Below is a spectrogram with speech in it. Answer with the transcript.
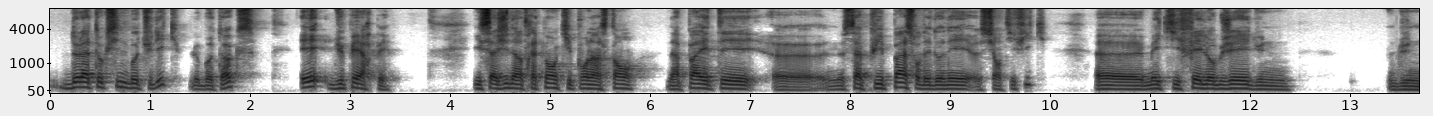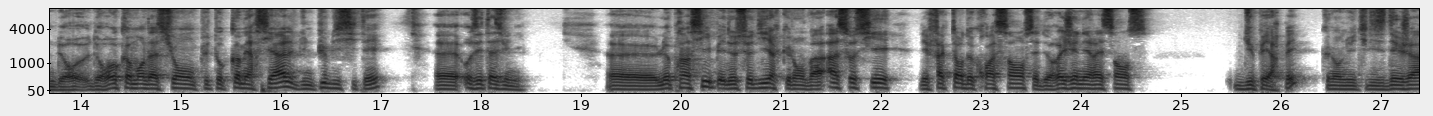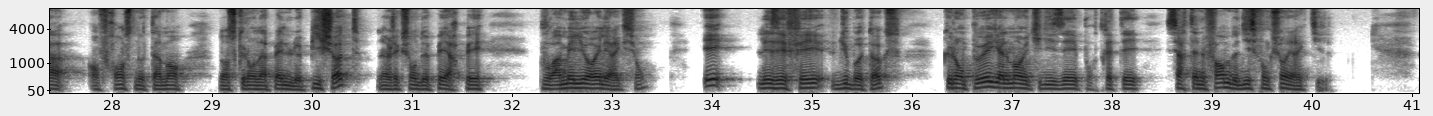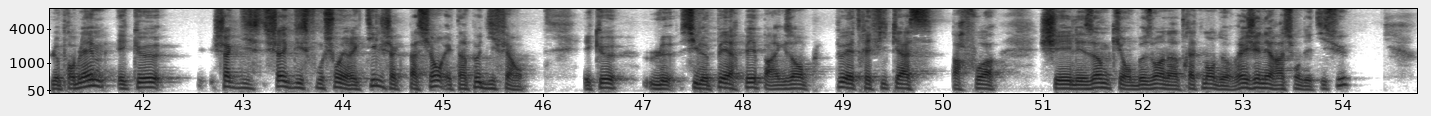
de la toxine botulique, le Botox, et du PRP. Il s'agit d'un traitement qui, pour l'instant, n'a pas été, euh, ne s'appuie pas sur des données euh, scientifiques, euh, mais qui fait l'objet d'une d'une de, de, recommandations plutôt commerciales, d'une publicité aux États-Unis. Le principe est de se dire que l'on va associer les facteurs de croissance et de régénérescence du PRP, que l'on utilise déjà en France notamment dans ce que l'on appelle le Pichot, l'injection de PRP pour améliorer l'érection, et les effets du Botox, que l'on peut également utiliser pour traiter certaines formes de dysfonction érectile. Le problème est que chaque, dysfonction érectile, chaque patient est un peu différent. Et que si le PRP, par exemple, peut être efficace parfois chez les hommes qui ont besoin d'un traitement de régénération des tissus,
